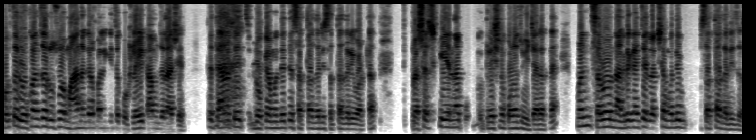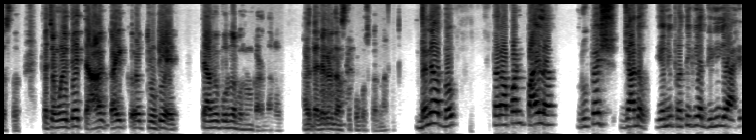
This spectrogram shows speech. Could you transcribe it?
फक्त लोकांचा रुसवा महानगरपालिकेचं कुठलंही काम जर असेल तर त्यांना ते डोक्यामध्ये ते सत्ताधारी सत्ताधारी वाटतात. प्रशासकीय प्रश्न कोणाच विचारत नाही. पण सर्व नागरिकांच्या लक्षामध्ये सत्ताधारीच असतात. त्याच्यामुळे ते त्या काही त्रुटी आहेत त्या आम्ही पूर्ण भरून काढणार आहोत. आणि त्याच्याकडे जास्त फोकस करणार धन्यवाद भाऊ. तर आपण पाहिलं रुपेश जाधव यांनी प्रतिक्रिया दिलेली आहे.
